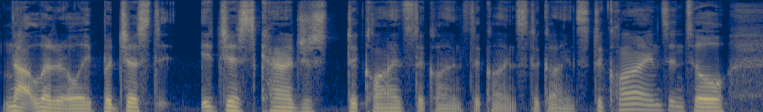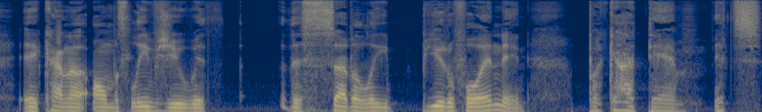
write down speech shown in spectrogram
not literally, but just it just kind of just declines, declines, declines, declines, declines until it kind of almost leaves you with this subtly beautiful ending. But goddamn, it's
